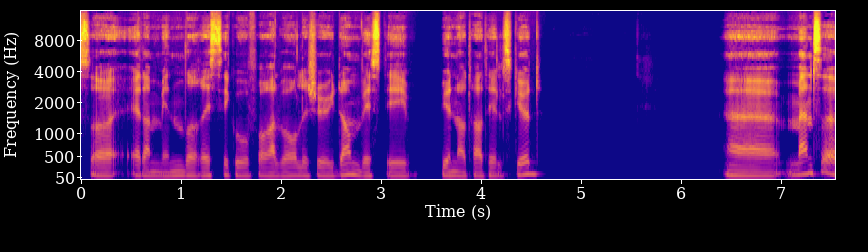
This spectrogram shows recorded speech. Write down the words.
så er det mindre risiko for alvorlig sykdom hvis de begynner å ta tilskudd. Eh, men så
